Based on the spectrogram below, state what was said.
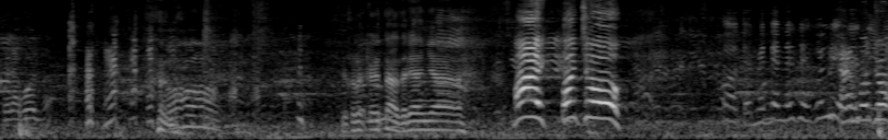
Fuera gol, ¿no? No. Yo creo que ahorita Adrián ya. Mike, Poncho. No, te meten ese gol y ahora sí mucho.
